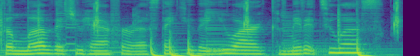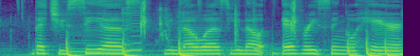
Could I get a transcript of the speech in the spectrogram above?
the love that you have for us. Thank you that you are committed to us, that you see us, you know us, you know every single hair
